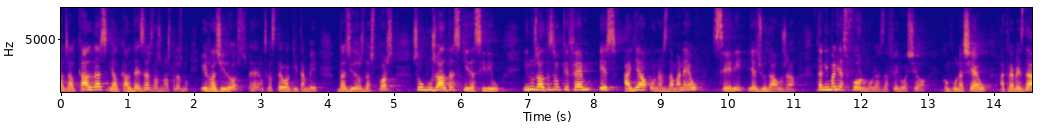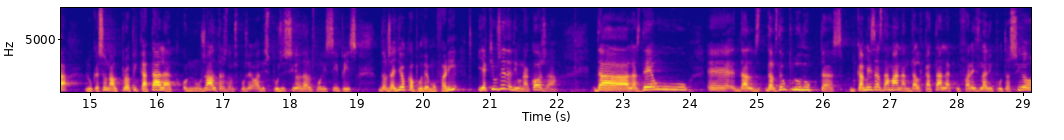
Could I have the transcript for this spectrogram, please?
els alcaldes i alcaldesses dels nostres... i regidors, eh, els que esteu aquí també, regidors d'esports, sou vosaltres qui decidiu. I nosaltres el que fem és, allà on ens demaneu, ser-hi i ajudar-vos. Tenim diverses fórmules de fer-ho això, com coneixeu, a través de el que són el propi catàleg, on nosaltres doncs, posem a disposició dels municipis doncs, allò que podem oferir. I aquí us he de dir una cosa, de les 10, eh, dels, dels 10 productes que més es demanen del catàleg que ofereix la Diputació,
